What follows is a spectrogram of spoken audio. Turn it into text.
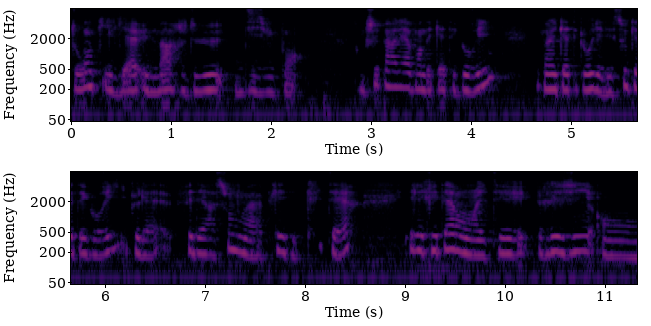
Donc il y a une marge de 18 points. Donc j'ai parlé avant des catégories. Dans les catégories, il y a des sous-catégories que la fédération a appelées des critères. Et les critères ont été régis en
